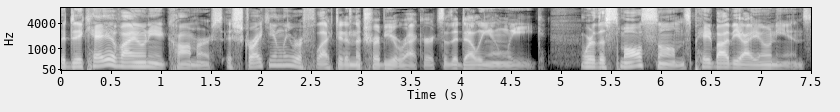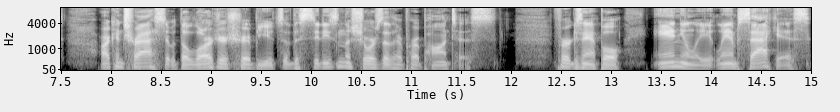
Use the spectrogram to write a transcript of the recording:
The decay of Ionian commerce is strikingly reflected in the tribute records of the Delian League, where the small sums paid by the Ionians are contrasted with the larger tributes of the cities on the shores of the Propontis. For example, annually, Lampsacus,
